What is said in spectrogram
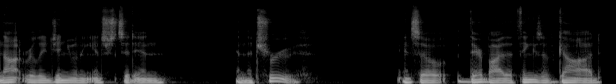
not really genuinely interested in, in the truth. And so, thereby, the things of God,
